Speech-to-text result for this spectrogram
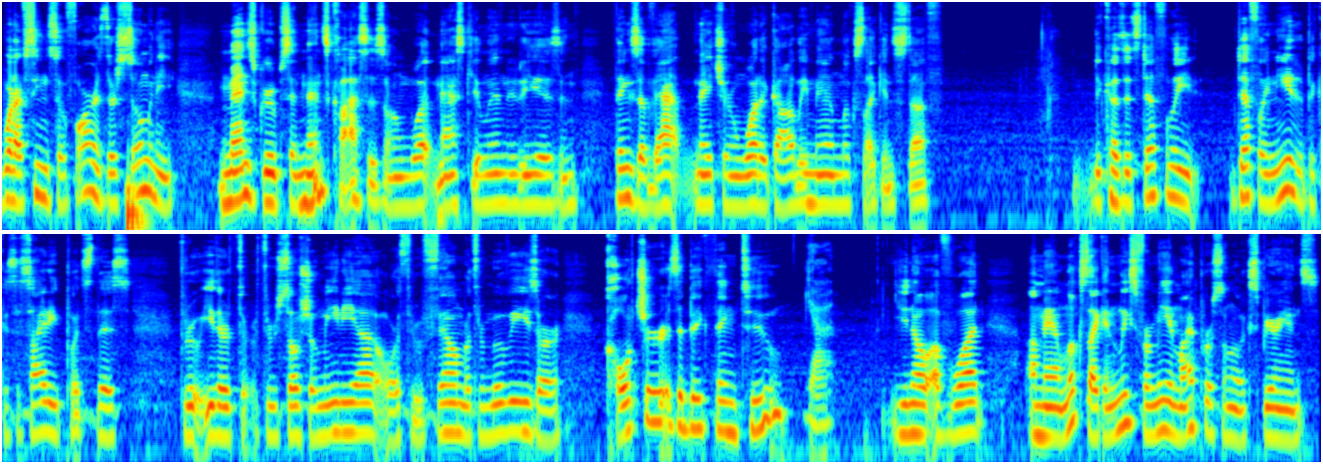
what i've seen so far is there's so many men's groups and men's classes on what masculinity is and things of that nature and what a godly man looks like and stuff. Because it's definitely definitely needed because society puts this through either th- through social media or through film or through movies or culture is a big thing too. Yeah. you know of what a man looks like and at least for me in my personal experience.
